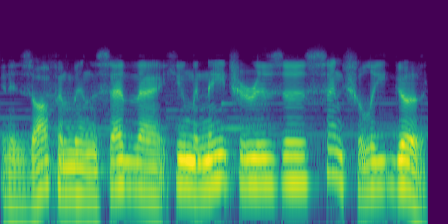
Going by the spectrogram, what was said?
It has often been said that human nature is essentially good.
